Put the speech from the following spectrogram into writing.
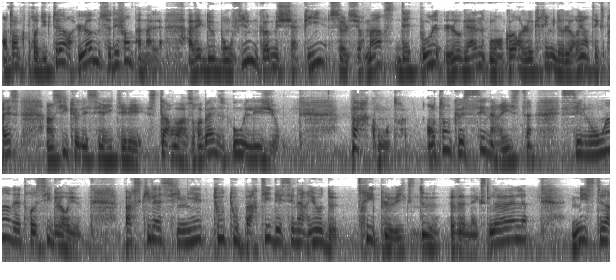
En tant que producteur, l'homme se défend pas mal, avec de bons films comme Chappie, Seul sur Mars, Deadpool, Logan ou encore Le Crime de l'Orient Express, ainsi que les séries télé Star Wars Rebels ou Légion. Par contre, en tant que scénariste, c'est loin d'être aussi glorieux, parce qu'il a signé tout ou partie des scénarios de Triple X2 The Next Level, Mr.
